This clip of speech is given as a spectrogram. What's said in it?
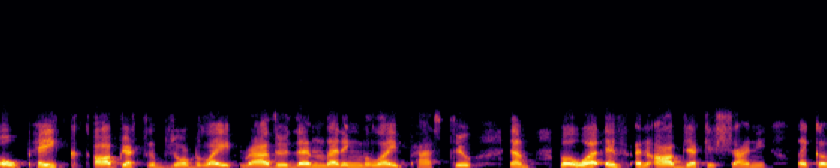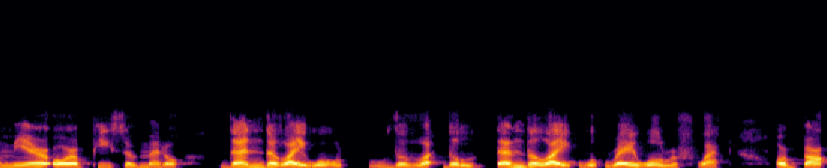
opaque objects absorb light rather than letting the light pass through them. But what if an object is shiny, like a mirror or a piece of metal? Then the light will the the then the light ray will reflect or bou-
